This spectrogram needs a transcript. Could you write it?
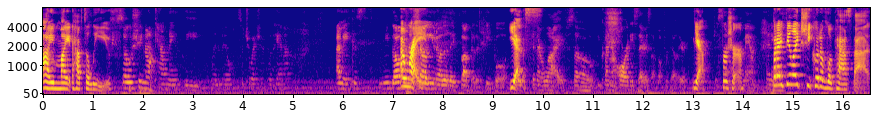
I might have to leave. So is she not counting the windmill situation with Hannah? I mean, because when you go Oh, on right. the show, you know that they fucked other people. Yes. In their life, so you kind of already set yourself up for failure. Yeah, Just for sure. ma'am. But I feel like she could have looked past that.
